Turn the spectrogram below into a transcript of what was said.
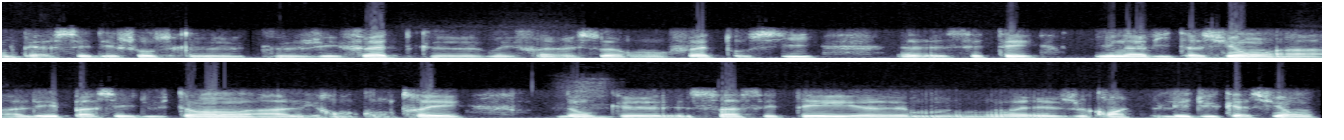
Ben, c'est des choses que, que j'ai faites, que mes frères et sœurs ont faites aussi. Euh, C'était une invitation à aller passer du temps, à aller rencontrer. Donc euh, ça, c'était, euh, je crois que l'éducation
